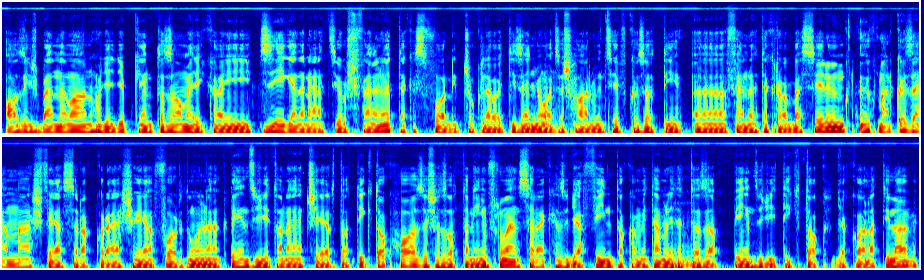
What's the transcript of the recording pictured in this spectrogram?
az is benne van, hogy egyébként az amerikai Z-generációs felnőttek, ezt fordítsuk le, hogy 18 és 30 év közötti felnőttekről beszélünk, ők már közel másfélszer akkor eséllyel fordulnak pénzügyi tanácsért a TikTokhoz, és az ottani influencerekhez, ugye a fintok, amit említett, ez a pénzügyi TikTok gyakorlatilag,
